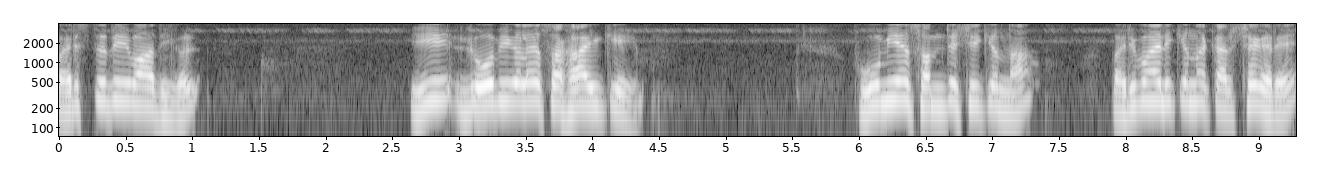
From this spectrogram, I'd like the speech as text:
പരിസ്ഥിതിവാദികൾ ഈ ലോബികളെ സഹായിക്കുകയും ഭൂമിയെ സംരക്ഷിക്കുന്ന പരിപാലിക്കുന്ന കർഷകരെ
